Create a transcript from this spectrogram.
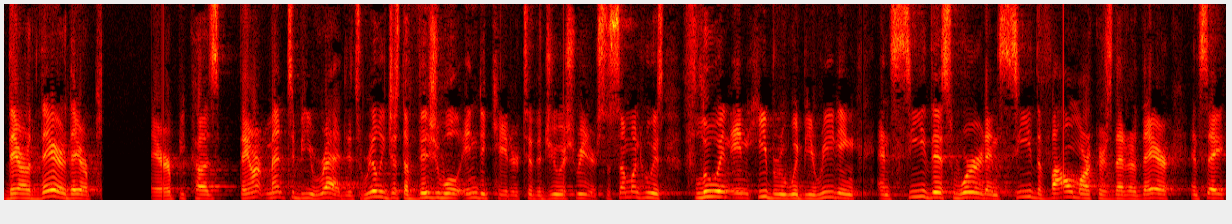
They are there, they are there because they aren't meant to be read. It's really just a visual indicator to the Jewish reader. So someone who is fluent in Hebrew would be reading and see this word and see the vowel markers that are there and say,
